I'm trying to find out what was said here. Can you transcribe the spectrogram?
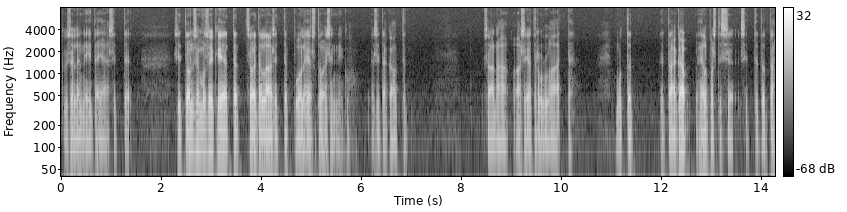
kyselen niitä. Ja sitten, sitten on semmoisiakin, että soitellaan sitten puolen jos toisin niinku, ja sitä kautta saadaan asiat rullaa, että, mutta että aika helposti se sitten tota,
